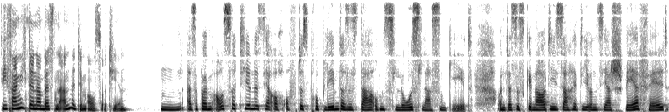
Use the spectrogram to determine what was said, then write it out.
Wie fange ich denn am besten an mit dem Aussortieren? Hm, also beim Aussortieren ist ja auch oft das Problem, dass es da ums Loslassen geht. Und das ist genau die Sache, die uns ja schwer fällt,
